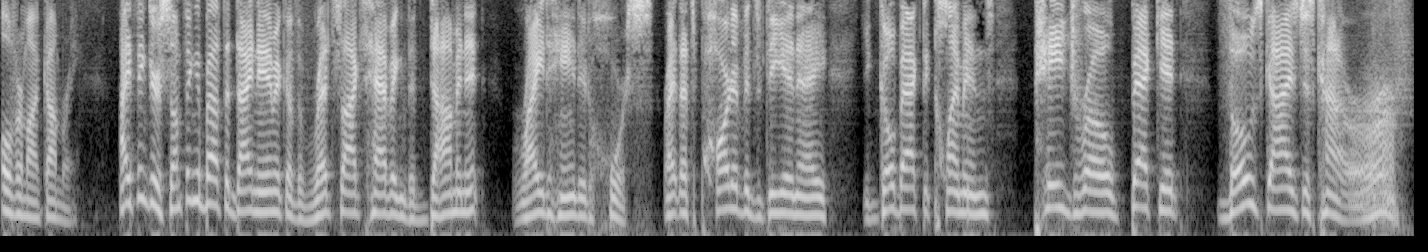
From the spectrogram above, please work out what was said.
over Montgomery. I think there's something about the dynamic of the Red Sox having the dominant right-handed horse, right? That's part of its DNA. You go back to Clemens, Pedro, Beckett, those guys just kind of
